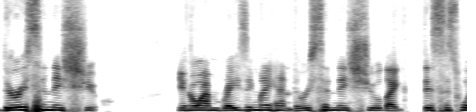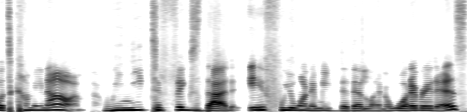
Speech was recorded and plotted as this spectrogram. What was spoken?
there is an issue. You know i'm raising my hand. There is an issue. Like this is what's coming up. We need to fix that if we want to meet the deadline or whatever it is.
